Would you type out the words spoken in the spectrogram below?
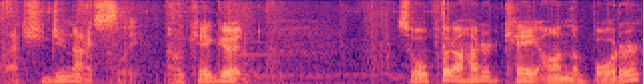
That should do nicely. Okay, good. So we'll put 100k on the border.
